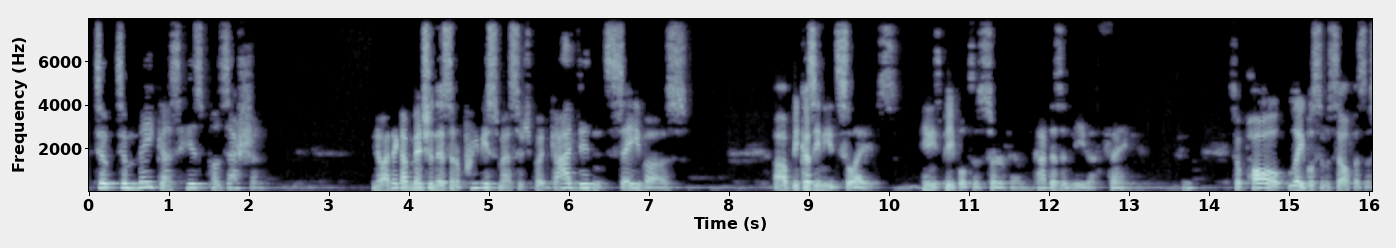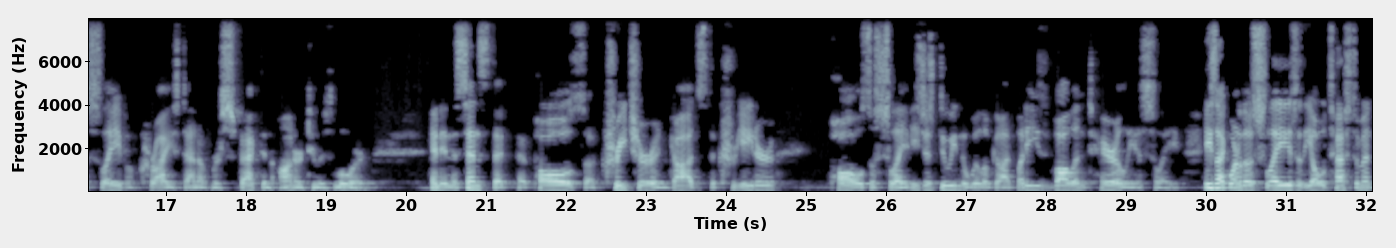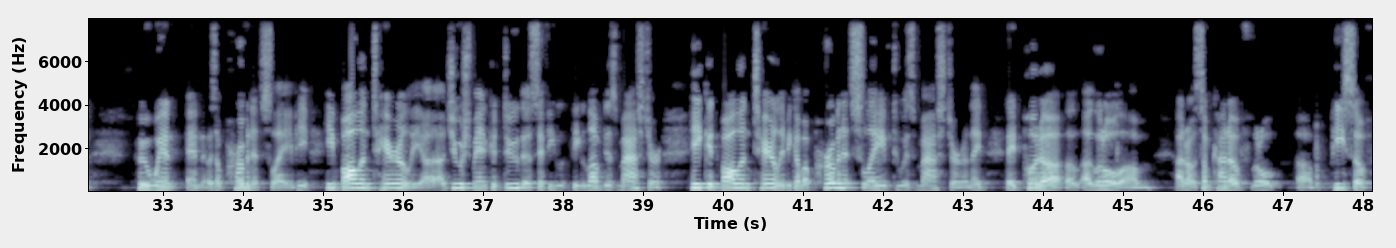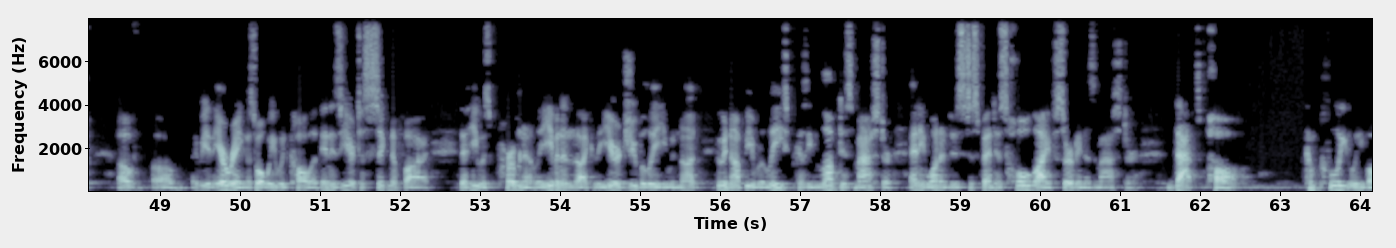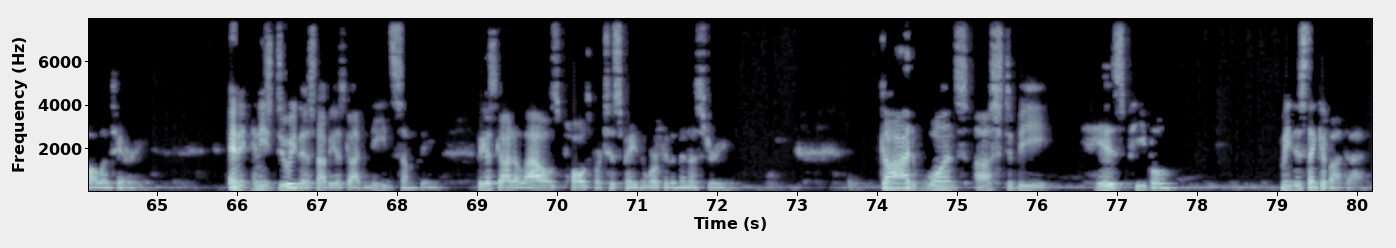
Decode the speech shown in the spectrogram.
to, to make us His possession. You know, I think I've mentioned this in a previous message, but God didn't save us uh, because He needs slaves. He needs people to serve Him. God doesn't need a thing. So Paul labels himself as a slave of Christ and of respect and honor to his Lord. And in the sense that, that Paul's a creature and God's the creator, Paul's a slave. He's just doing the will of God, but he's voluntarily a slave. He's like one of those slaves of the Old Testament who went and was a permanent slave. He, he voluntarily, a, a, Jewish man could do this if he, if he loved his master. He could voluntarily become a permanent slave to his master. And they'd, they'd put a, a, a little, um, I don't know, some kind of little uh, piece of, of uh, maybe an earring is what we would call it, in his ear to signify that he was permanently, even in like the year of Jubilee, he would not, he would not be released because he loved his master and he wanted to spend his whole life serving his master. That's Paul. Completely voluntary. And, it, and he's doing this not because God needs something, because God allows Paul to participate in the work of the ministry. God wants us to be his people. I mean, just think about that.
